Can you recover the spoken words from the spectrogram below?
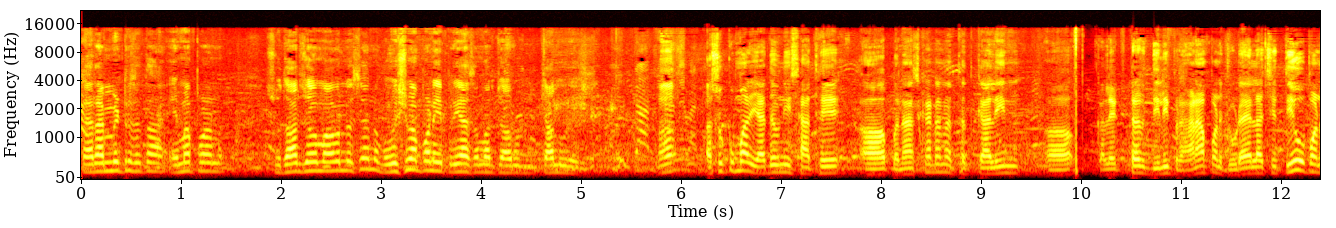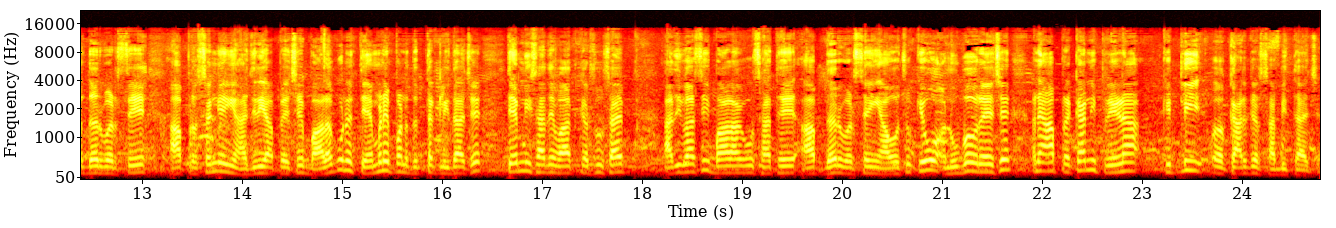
પેરામીટર્સ હતા, એમાં પણ સુધાર જોવામાં આવેલો છે અને ભવિષ્યમાં પણ એ પ્રયાસ અમારો ચાલુ ચાલુ રહેશે. અશોકકુમાર યાદવની સાથે બનાસકાંઠાના તત્કાલીન કલેક્ટર દિલીપ રાણા પણ જોડાયેલા છે. તેઓ પણ દર વર્ષે આ પ્રસંગે અહીં હાજરી આપે છે. બાળકોને તેમણે પણ દત્તક લીધા છે. તેમની સાથે વાત કરશું. સાહેબ આદિવાસી બાળકો સાથે આપ દર વર્ષે અહીં આવો છો. કેવો અનુભવ રહે છે અને આ પ્રકારની પ્રેરણા કેટલી કારગર સાબિત થાય છે?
